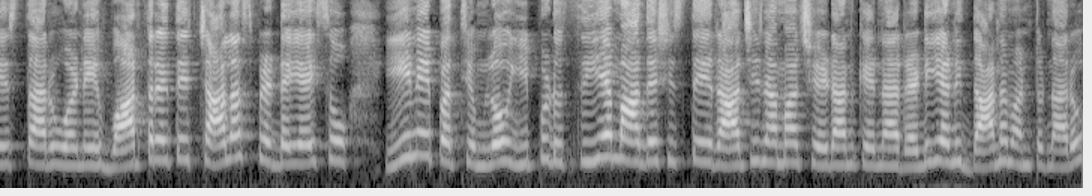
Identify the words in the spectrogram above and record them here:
చేస్తారు అనే వార్తలైతే చాలా స్ప్రెడ్ అయ్యాయి. సో ఈ నేపథ్యంలో ఇప్పుడు సీఎం ఆదేశిస్తే రాజీనామా చేయడానికైనా రెడీ అని దానం అంటున్నారు.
